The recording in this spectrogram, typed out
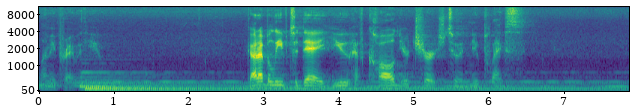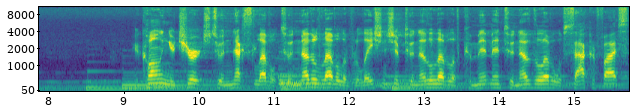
Let me pray with you. God, I believe today you have called your church to a new place. You're calling your church to a next level, to another level of relationship, to another level of commitment, to another level of sacrifice,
